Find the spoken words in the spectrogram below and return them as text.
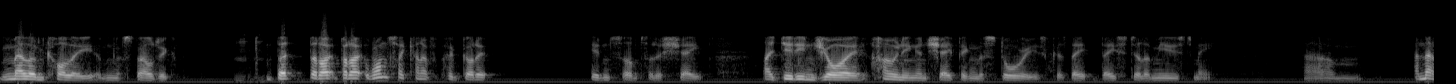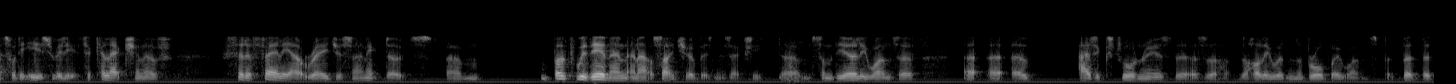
melancholy and nostalgic. Mm-hmm. But but I, but I, once I kind of had got it in some sort of shape, I did enjoy honing and shaping the stories because they, they still amused me. Um, and that's what it is, really. It's a collection of sort of fairly outrageous anecdotes, um, both within and, and, outside show business, actually. Um, some of the early ones are, are, are, as extraordinary as, the, as the, the, Hollywood and the Broadway ones, but, but, but,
